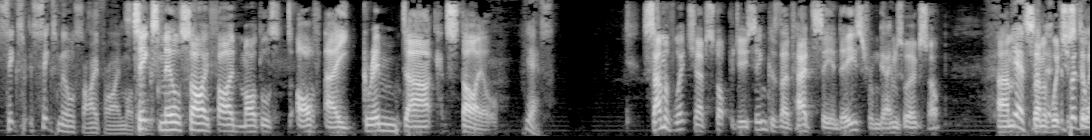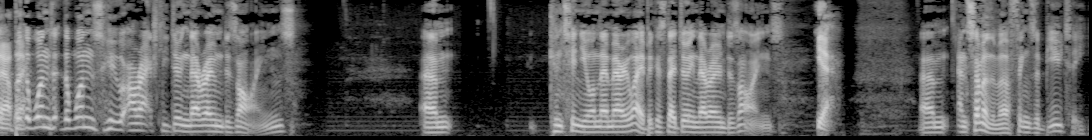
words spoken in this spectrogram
six, six mil sci-fi models. six mil sci-fi models of a grim, dark style. Yes. Some of which have stopped producing because they've had C and Ds from Games Workshop. Um, Yes. some but of which are still the, out there. But the ones, the ones who are actually doing their own designs, um, continue on their merry way because they're doing their own designs. yeah. Um, and some of them are things of beauty.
